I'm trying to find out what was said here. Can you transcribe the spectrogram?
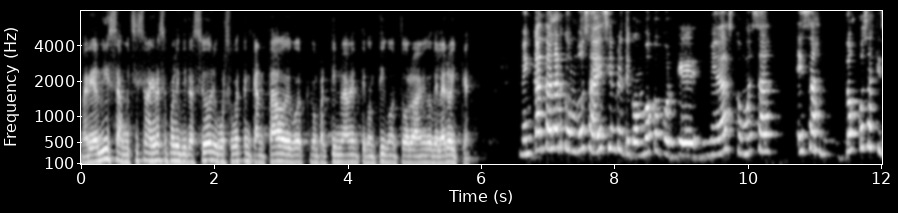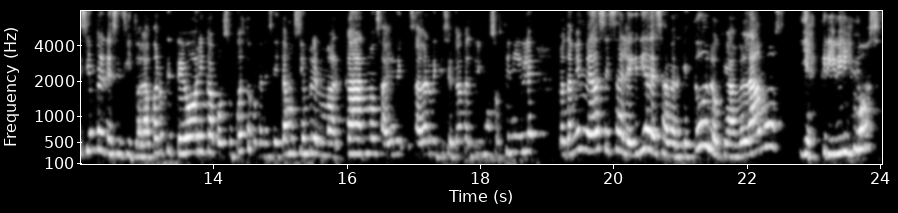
María Luisa, muchísimas gracias por la invitación y por supuesto encantado de poder compartir nuevamente contigo con todos los amigos de la Heroica. Me encanta hablar con vos, a veces siempre te convoco porque me das como esa, esas dos cosas que siempre necesito, la parte teórica, por supuesto, porque necesitamos siempre marcarnos, saber, saber de qué se trata el turismo sostenible, pero también me das esa alegría de saber que todo lo que hablamos y escribimos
